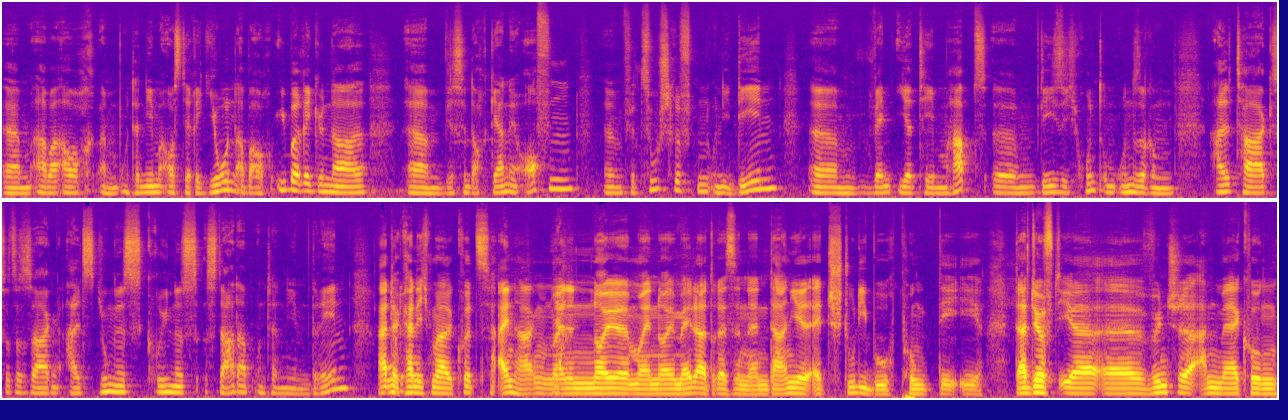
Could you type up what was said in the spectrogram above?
ähm, aber auch ähm, Unternehmer aus der Region, aber auch überregional. Ähm, wir sind auch gerne offen ähm, für Zuschriften und Ideen, ähm, wenn ihr Themen habt, die sich rund um unseren Alltag sozusagen als junges, grünes Startup-Unternehmen drehen. Ah, da kann ich mal kurz einhaken, meine ja. neue, meine neue Mailadresse nennen, daniel.studibuch.de. Da dürft ihr äh, Wünsche, Anmerkungen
